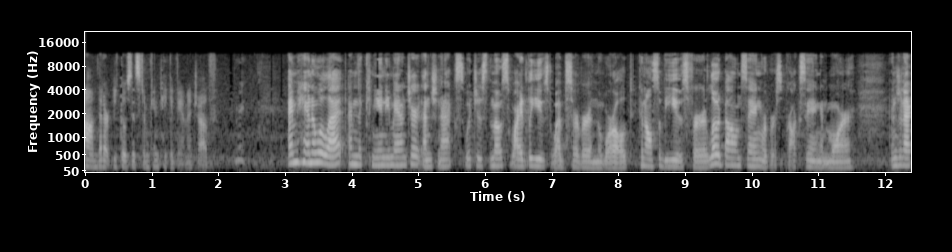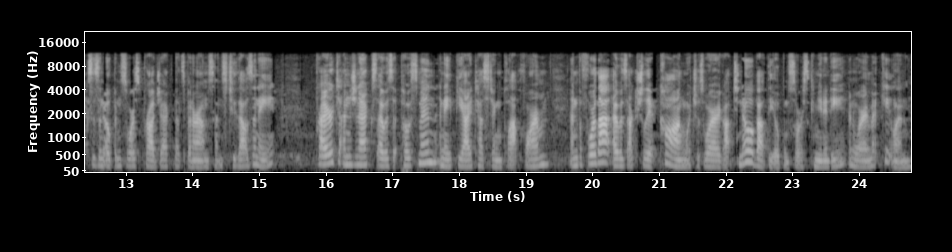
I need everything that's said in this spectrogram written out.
um, that our ecosystem can take advantage of. I'm Hannah Willette. I'm the community manager at Nginx, which is the most widely used web server in the world. It can also be used for load balancing, reverse proxying, and more. Nginx is an open source project that's been around since 2008. Prior to Nginx, I was at Postman, an API testing platform. And before that, I was actually at Kong, which is where I got to know about the open source community and where I met Caitlin.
